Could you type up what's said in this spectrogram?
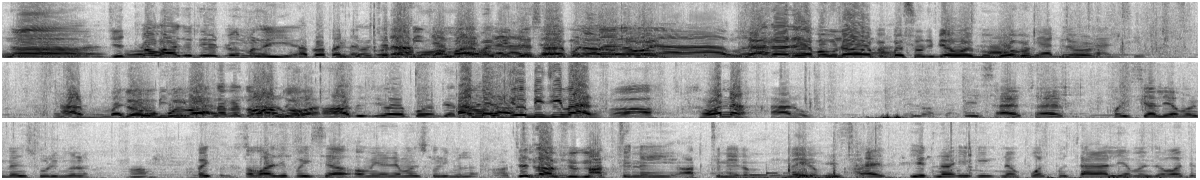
ના જેટલો વાજો થયો એટલો જ મળે યાર આપણે પણ કીધું છે થોડા ને બીજા અમારા પાસે હજાર જે સાહેબોને આવશે. હોય ના ના રે બહુ ના હોય બસો રૂપિયા હોય હા, બરોબર? કોઈ બીજી વાર. હો, બીજી કોઈ બીજી ને. સાહેબ સાહેબ પૈસા લે અમારી બેન છોડી મેલો હા? અમારા જે પૈસા અમે એને મને છોડી મળે કેટલા આપશો કે? આજથી નહીં આજથી નહીં રમવી નહીં રમવી. સાહેબ એક ના એક એક ના પોચ પોચ ચાર આલી અમને જવા દે.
